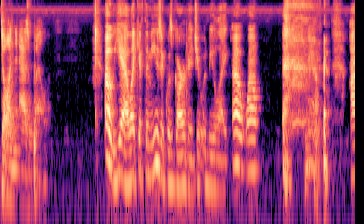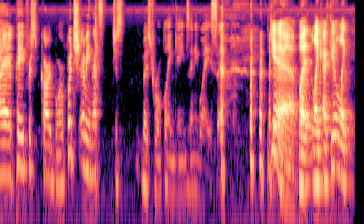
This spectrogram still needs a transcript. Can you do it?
done as well. Oh yeah, like if the music was garbage, it would be like, oh well, Yeah. I paid for some cardboard, which I mean that's just most role playing games anyway. So yeah, but like I feel like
